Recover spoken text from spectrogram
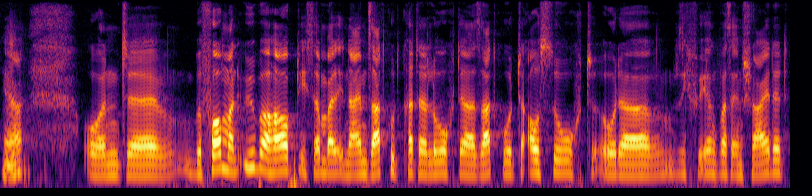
Mhm. Ja. Und äh, bevor man überhaupt, ich sag mal, in einem Saatgutkatalog da Saatgut aussucht oder sich für irgendwas entscheidet,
